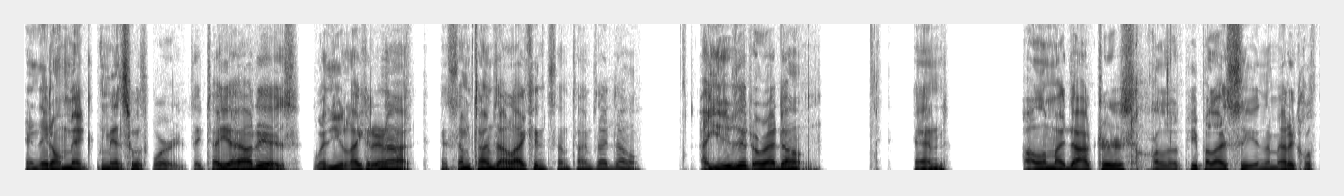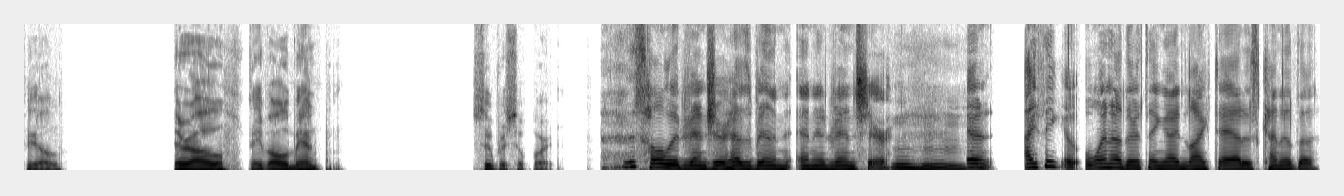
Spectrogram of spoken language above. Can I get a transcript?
and they don't make mince with words. They tell you how it is, whether you like it or not. And sometimes I like it, and sometimes I don't. I use it or I don't. And all of my doctors, all the people I see in the medical field, they're all, they've all been super support. this whole adventure has been an adventure. mm-hmm. And I think uh, one other thing I'd like to add is kind of the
